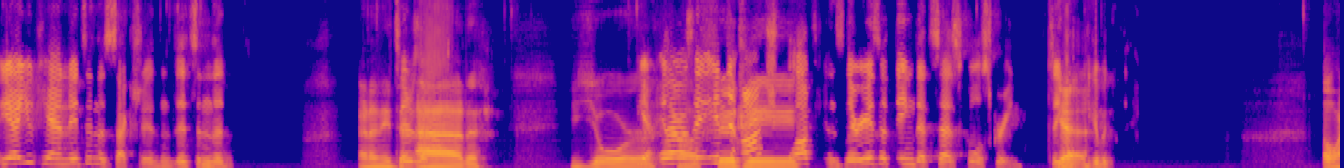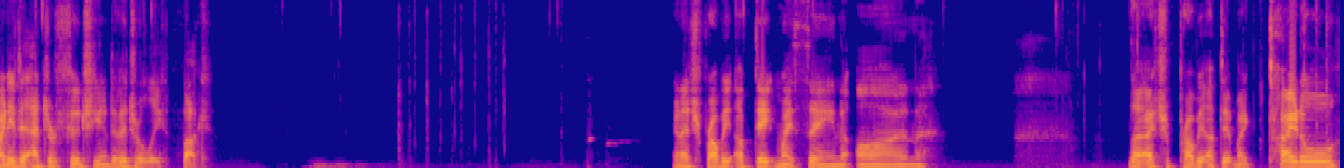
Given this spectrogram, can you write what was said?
yeah, you can. It's in the section. It's in the And I need to There's a- add your yeah. And I was uh, saying in the options, there is a thing that says full screen. So you- Yeah. you Oh, I need to add your Fuji individually. Fuck. And I should probably update my thing on. That I should probably update my title.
